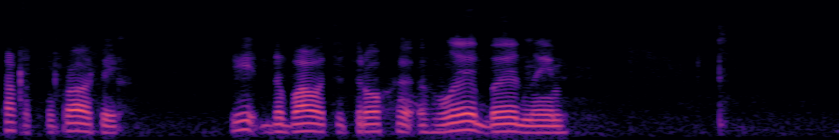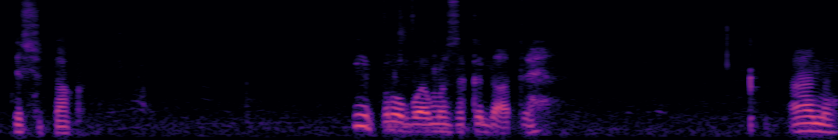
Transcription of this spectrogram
Так от поправити їх. І додати трохи глибини. Десь отак. І пробуємо закидати. А ну.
